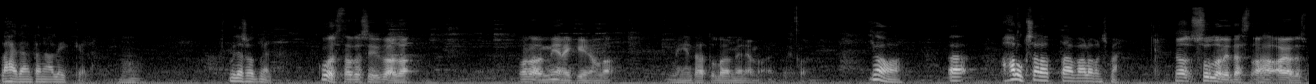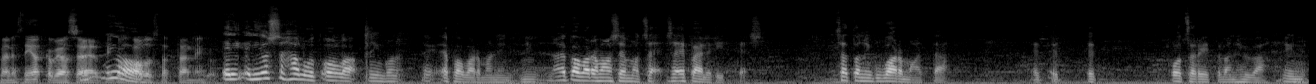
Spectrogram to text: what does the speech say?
lähdetään tänään liikkeelle. Mm. Mitä sä oot mieltä? Kuulostaa tosi hyvältä. Odotan mielenkiinnolla, mihin tämä tulee menemään. Koska... Joo. Äh, haluatko aloittaa vai aloitanko mä? No, sulla oli tästä vähän ajatus mennessä, niin jatka vielä se, että niin joo. alustat tämän. Niin kuin... Eli, eli jos sä haluat olla niin kun, epävarma, niin, niin no epävarma on semmoinen, että sä, sä epäilet ittees. Sä et ole niin kuin varma, että et, et, et, oot sä riittävän hyvä. Niin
